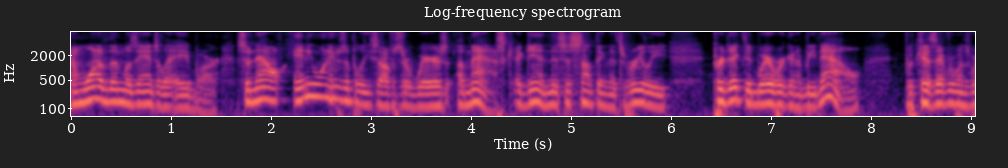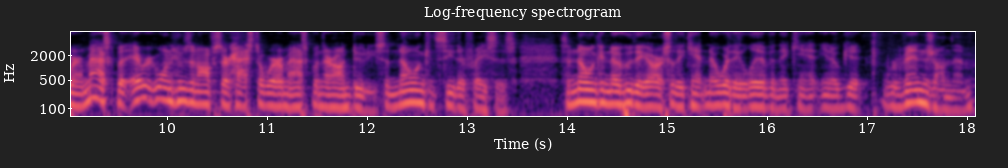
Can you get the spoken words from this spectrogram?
And one of them was Angela Abar. So now anyone who's a police officer wears a mask. Again, this is something that's really predicted where we're going to be now because everyone's wearing masks, but everyone who's an officer has to wear a mask when they're on duty. So no one can see their faces. So no one can know who they are, so they can't know where they live and they can't, you know, get revenge on them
